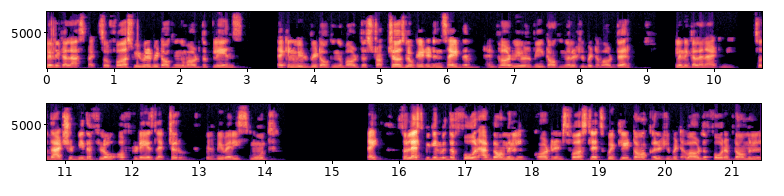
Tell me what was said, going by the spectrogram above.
clinical aspects. So first we will be talking about the planes. Second, we will be talking about the structures located inside them. And third, we will be talking a little bit about their clinical anatomy. So that should be the flow of today's lecture. It will be very smooth. Right. So let's begin with the four abdominal quadrants. First, let's quickly talk a little bit about the four abdominal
